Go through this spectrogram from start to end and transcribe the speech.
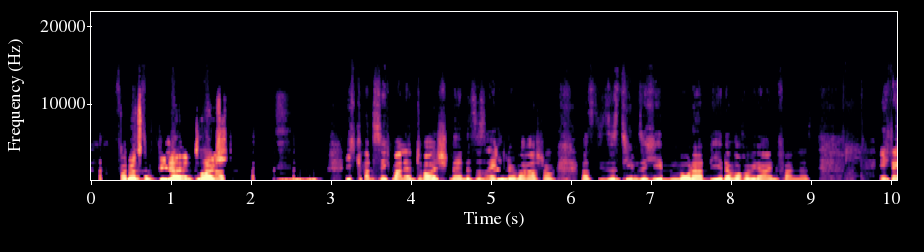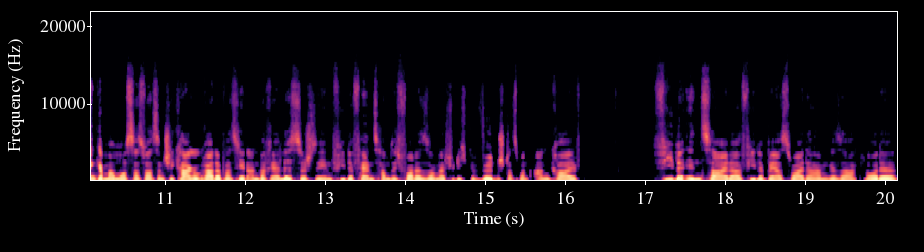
von wirst du wieder enttäuscht. Ich kann es nicht mal enttäuscht nennen. Es ist echt eine Überraschung, was dieses Team sich jeden Monat, jede Woche wieder einfallen lässt ich denke, man muss das, was in Chicago gerade passiert, einfach realistisch sehen. Viele Fans haben sich vor der Saison natürlich gewünscht, dass man angreift. Viele Insider, viele Bears-Writer haben gesagt, Leute,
